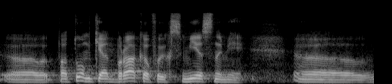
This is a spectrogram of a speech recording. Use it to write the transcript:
э, потомки от браков их с местными э,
